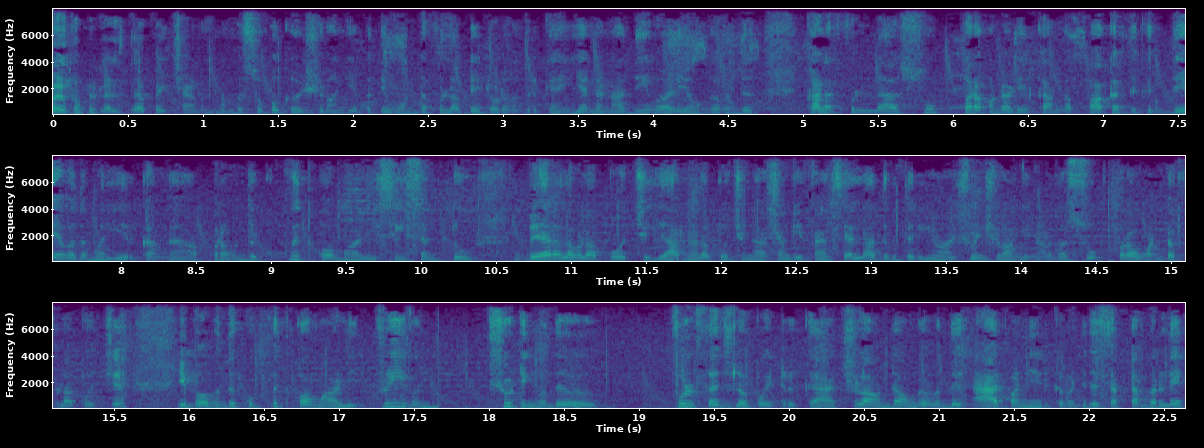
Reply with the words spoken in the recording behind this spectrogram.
Welcome to Lalitha by channel நம்ம சூப்பர் கேர்ள் சிவாங்கியை பற்றி ஒண்டர்ஃபுல் அப்டேட்டோட வந்திருக்கேன். என்னன்னா தீபாவளி அவங்க வந்து கலர்ஃபுல்லாக சூப்பராக கொண்டாடி இருக்காங்க பார்க்கறதுக்கு தேவதை மாதிரியே இருக்காங்க. அப்புறம் வந்து cook with Comali season two வேற லெவலாக போச்சு. யாருனால போச்சுன்னு அஷங்கி ஃபேன்ஸ் எல்லாத்துக்கும் தெரியும். அஸ்வின் சிவாங்கினால தான் சூப்பராக ஒண்டர்ஃபுல்லாக போச்சு. இப்போ வந்து குக் வித் கோமாளி த்ரீ வந்து ஷூட்டிங் வந்து ஃபுல் ஃப்ளெஜில் போயிட்டுருக்கு. ஆக்சுவலாக வந்து அவங்க வந்து ஆட் பண்ணியிருக்க வேண்டியது செப்டம்பர்லேயே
